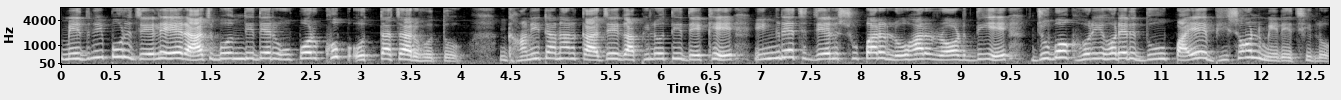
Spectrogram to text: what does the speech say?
মেদিনীপুর জেলে রাজবন্দীদের উপর খুব অত্যাচার হতো। ঘানি টানার কাজে গাফিলতি দেখে ইংরেজ জেল সুপার লোহার রড দিয়ে যুবক হরিহরের দু পায়ে ভীষণ মেরেছিল।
